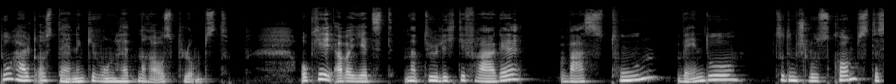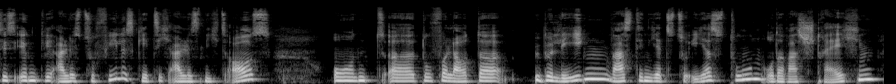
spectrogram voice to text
du halt aus deinen Gewohnheiten rausplumpst. Okay, aber jetzt natürlich die Frage, was tun, wenn du zu dem Schluss kommst, das ist irgendwie alles zu viel, es geht sich alles nichts aus und äh, du vor lauter Überlegen, was denn jetzt zuerst tun oder was streichen,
